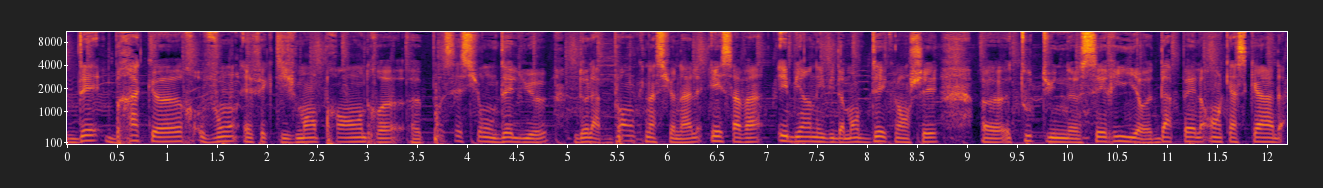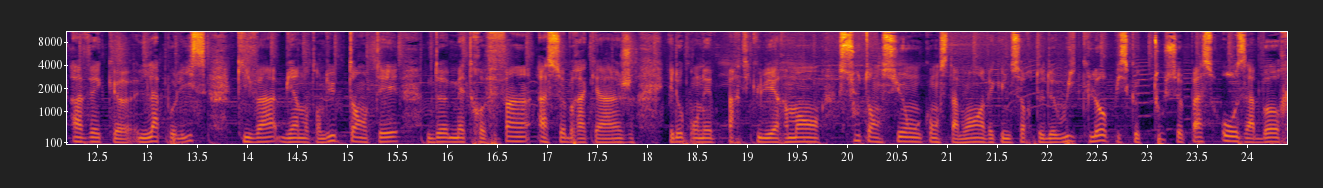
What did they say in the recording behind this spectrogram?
des braqueurs vont effectivement prendre euh, possession des lieux de la Banque nationale et ça va et bien évidemment déclencher euh, toute une série euh, d'appels en cascade avec la police qui va bien entendu tenter de mettre fin à ce braquage et donc on est particulièrement sous tension constamment avec une sorte de huis clos puisque tout se passe aux abords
